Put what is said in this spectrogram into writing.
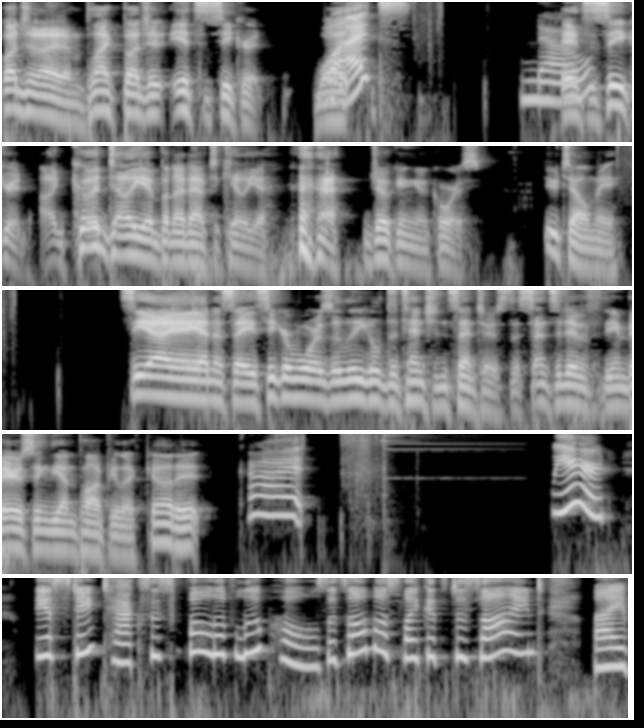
Budget item, black budget. It's a secret. What? No. It's a secret. I could tell you, but I'd have to kill you. Joking, of course. Do tell me. CIA, NSA, secret wars, illegal detention centers, the sensitive, the embarrassing, the unpopular. Got it. Cut. Weird. The estate tax is full of loopholes. It's almost like it's designed by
